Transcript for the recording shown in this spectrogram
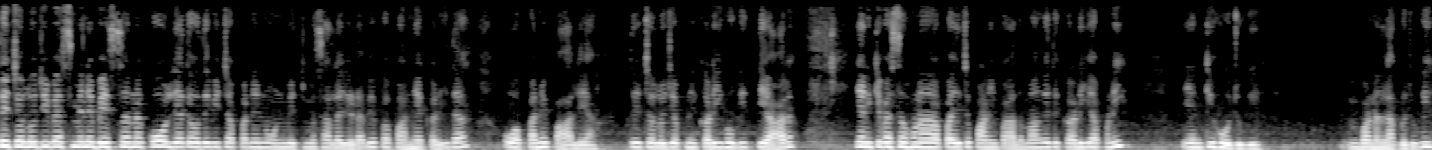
ਤੇ ਚਲੋ ਜੀ, ਵੈਸੇ ਮੈਨੇ ਬੇਸਨ ਘੋਲ ਲਿਆ ਤੇ ਉਹਦੇ ਵਿੱਚ ਆਪਾਂ ਨੇ ਨੂਨ ਮਿਰਚ ਮਸਾਲਾ ਜਿਹੜਾ ਵੀ ਆਪਾਂ ਪਾਣੇ ਕੜੀ ਦਾ, ਉਹ ਆਪਾਂ ਨੇ ਪਾ ਲਿਆ। ਤੇ ਚਲੋ ਜੀ, ਆਪਣੀ ਕੜੀ ਹੋ ਗਈ ਤਿਆਰ। ਯਾਨੀ ਕਿ ਵੈਸੇ ਹੁਣ ਆਪਾਂ ਇਹ ਚ ਪਾਣੀ ਪਾ ਦਵਾਂਗੇ ਤੇ ਕੜੀ ਆਪਣੀ ਯਾਨੀ ਕਿ ਹੋ ਜੂਗੀ, ਬਣਨ ਲੱਗ ਜੂਗੀ।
